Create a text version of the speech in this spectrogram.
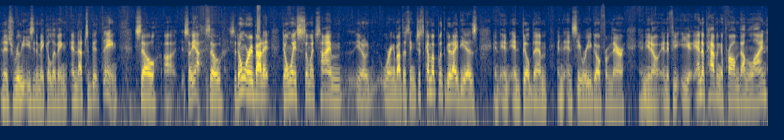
and it's really easy to make a living and that's a good thing. So uh, so yeah so so don't worry about it. Don't waste so much time you know worrying about this thing. Just come up with good ideas and, and, and build them and, and see where you go from there. And you know and if you, you end up having a problem down the line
